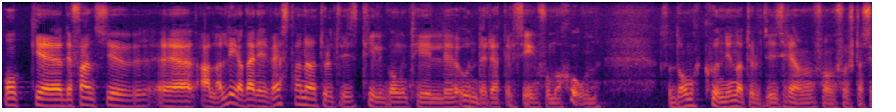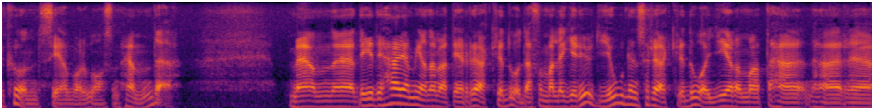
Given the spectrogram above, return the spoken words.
Och eh, det fanns ju, eh, alla ledare i väst hade naturligtvis tillgång till underrättelseinformation. Så de kunde ju naturligtvis redan från första sekund se vad det var som hände. Men eh, det är det här jag menar med att det är en rökridå. Därför man lägger ut jordens rökridå genom att det här, den här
